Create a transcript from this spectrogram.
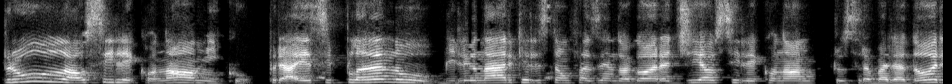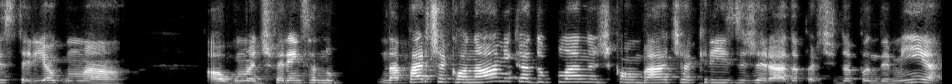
para o auxílio econômico, para esse plano bilionário que eles estão fazendo agora de auxílio econômico para os trabalhadores? Teria alguma, alguma diferença no, na parte econômica do plano de combate à crise gerada a partir da pandemia?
